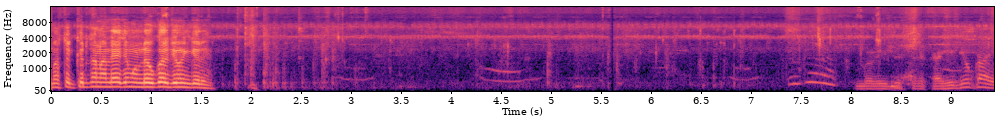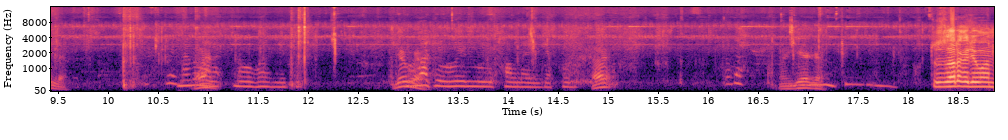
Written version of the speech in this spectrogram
मस्त कीर्तनाला यायचं म्हणून लवकर जेवण केलं बरं दुसरं काही देऊ का आईला? देऊ का. हा? हा, का तुझं झालं का जेवण?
